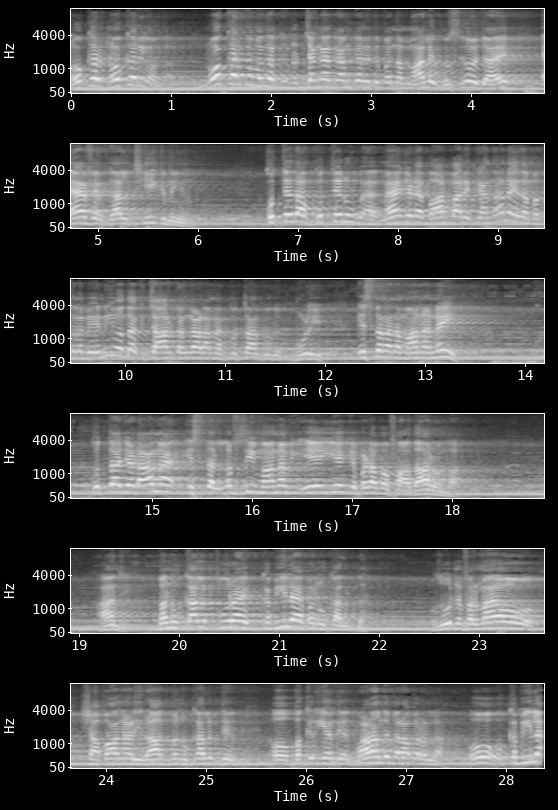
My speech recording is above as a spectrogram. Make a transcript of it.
نوکر نوکر ہی ہوندا۔ نوکر تو بندہ چنگا کام کرے تو بندہ مالک غصے ہو جائے، اے پھر گل ٹھیک نہیں ہوندی کتے دا کتے نو میں جڑا بار بار کہندا نا یہ مطلب یہ نہیں ہوتا کہ چار ٹنگا والا میں کتا کو بولی اس طرح دا معنی نہیں کتا جڑا نا اس دا لفظی معنی بھی یہ ہے کہ بڑا وفادار ہوندا ہاں جی بنو کلب پورا ایک قبیلہ ہے بنو کلب دا حضور نے فرمایا او شابان والی رات بنو کلب دے او بکریاں دے واڑاں دے برابر اللہ او او قبیلہ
